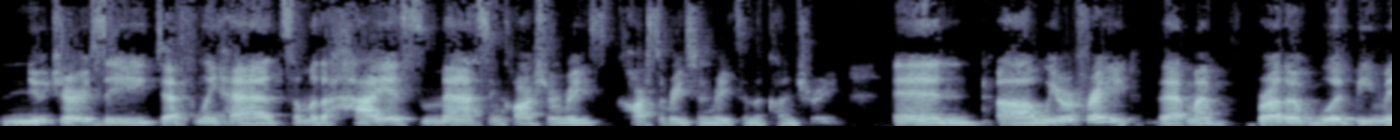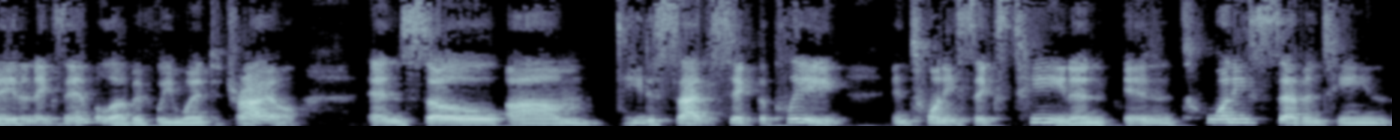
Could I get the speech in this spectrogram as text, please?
New Jersey definitely had some of the highest mass incarceration rates in the country. And uh, we were afraid that my brother would be made an example of if we went to trial. And so um, he decided to take the plea in 2016 and in 2017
